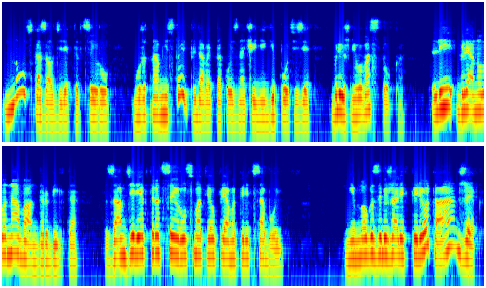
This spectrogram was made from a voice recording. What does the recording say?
«Ну», — сказал директор ЦРУ, — «может, нам не стоит придавать такое значение гипотезе Ближнего Востока?» Ли глянула на Вандербильта. Замдиректора ЦРУ смотрел прямо перед собой. «Немного забежали вперед, а, Джек?»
